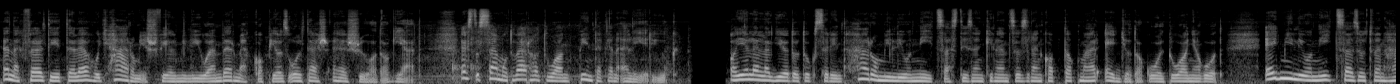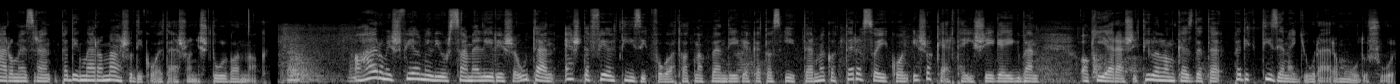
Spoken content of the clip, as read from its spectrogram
Ennek feltétele, hogy 3,5 millió ember megkapja az oltás első adagját. Ezt a számot várhatóan pénteken elérjük. A jelenlegi adatok szerint 3 millió 419 ezeren kaptak már egy adag oltóanyagot, 1 millió 453 ezeren pedig már a második oltáson is túl vannak. A 3,5 milliós szám elérése után este fél tízig fogadhatnak vendégeket az éttermek a teraszaikon és a kerthelyiségeikben. A kijárási tilalom kezdete pedig 11 órára módosul.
